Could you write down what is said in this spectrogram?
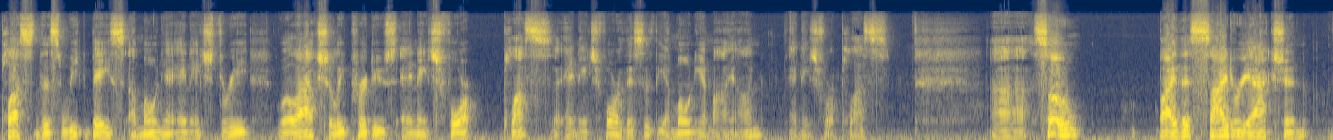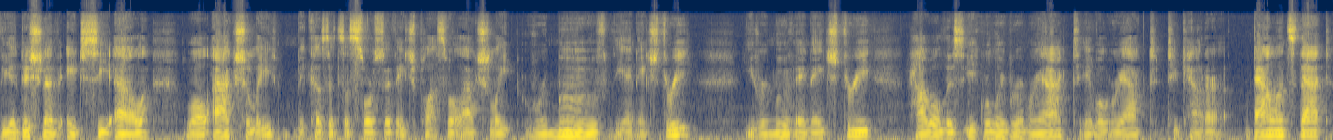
plus this weak base ammonia NH3 will actually produce NH4 plus. NH4, this is the ammonium ion. NH4 plus. Uh, so by this side reaction, the addition of HCl will actually, because it's a source of H plus, will actually remove the NH3. You remove NH3, how will this equilibrium react? It will react to counterbalance that,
